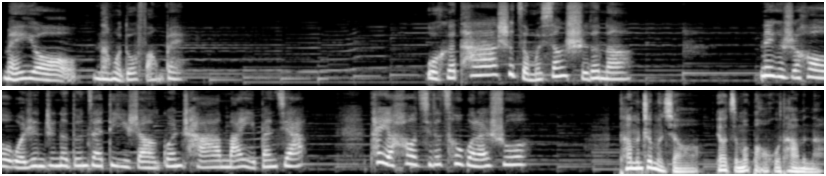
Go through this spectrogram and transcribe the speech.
没有那么多防备。我和他是怎么相识的呢？那个时候，我认真的蹲在地上观察蚂蚁搬家，他也好奇的凑过来说：“他们这么小，要怎么保护他们呢？”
